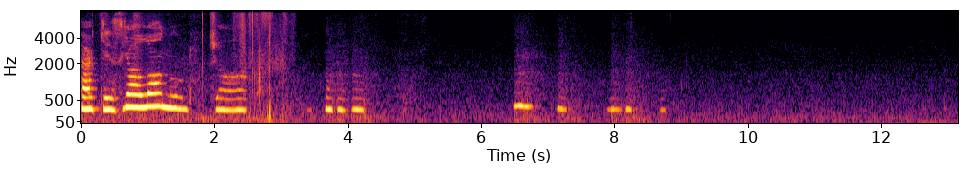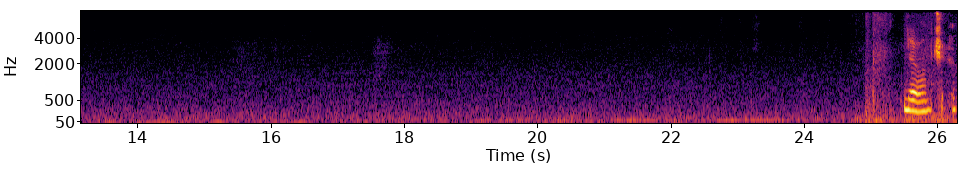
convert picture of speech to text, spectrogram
Herkes yalan olacak. Devam çekelim.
